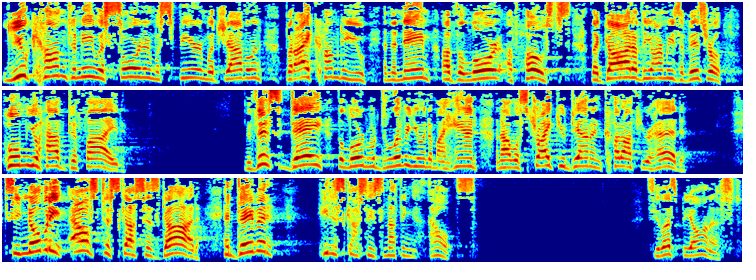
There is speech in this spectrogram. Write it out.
you come to me with sword and with spear and with javelin, but I come to you in the name of the Lord of hosts, the God of the armies of Israel, whom you have defied. This day the Lord will deliver you into my hand, and I will strike you down and cut off your head. See, nobody else discusses God. And David, he discusses nothing else. See, let's be honest.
